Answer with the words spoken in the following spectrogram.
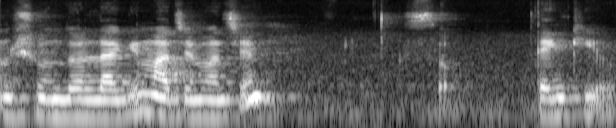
অনেক সুন্দর লাগে মাঝে মাঝে। Thank you.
